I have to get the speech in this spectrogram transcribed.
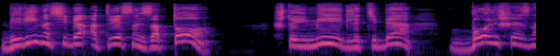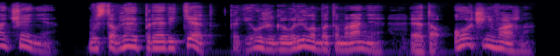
бери на себя ответственность за то, что имеет для тебя большее значение. Выставляй приоритет, как я уже говорил об этом ранее. Это очень важно.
